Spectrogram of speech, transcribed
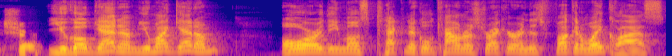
Sure. you go get him, you might get him. Or the most technical counter striker in this fucking weight class,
